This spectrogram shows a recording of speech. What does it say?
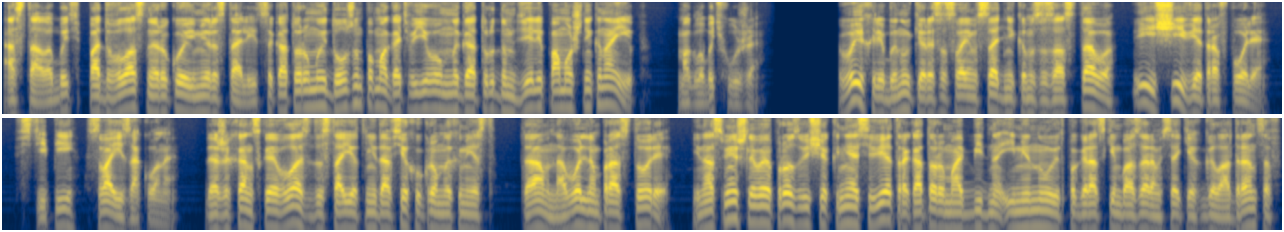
А стало быть, под властной рукой эмира столицы, которому и должен помогать в его многотрудном деле помощник Наиб. Могло быть хуже. Выехали бы нукеры со своим всадником за заставу и ищи ветра в поле. В степи свои законы. Даже ханская власть достает не до всех укромных мест. Там, на вольном просторе, и насмешливое прозвище «князь ветра», которым обидно именуют по городским базарам всяких голодранцев,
